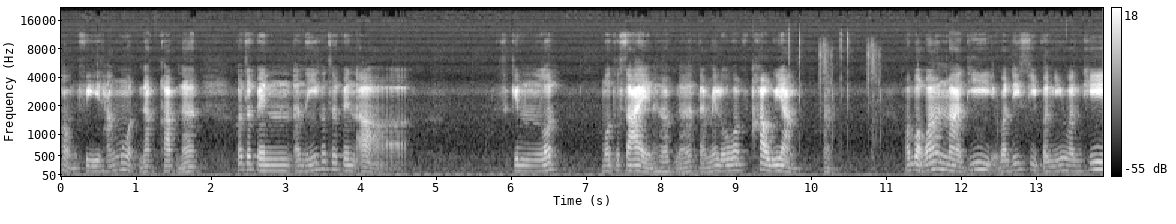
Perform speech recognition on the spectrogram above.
ของฟรีทั้งหมดนะครับนะ ก็จะเป็นอันนี้ก็จะเป็นอ่าสกินรถมอเตอร์ไซค์นะครับนะ แต่ไม่รู้ว่าเข้าหรือยังอะ เขาบอกว่ามันมาที่วันที่สิบวันนี้วันที่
